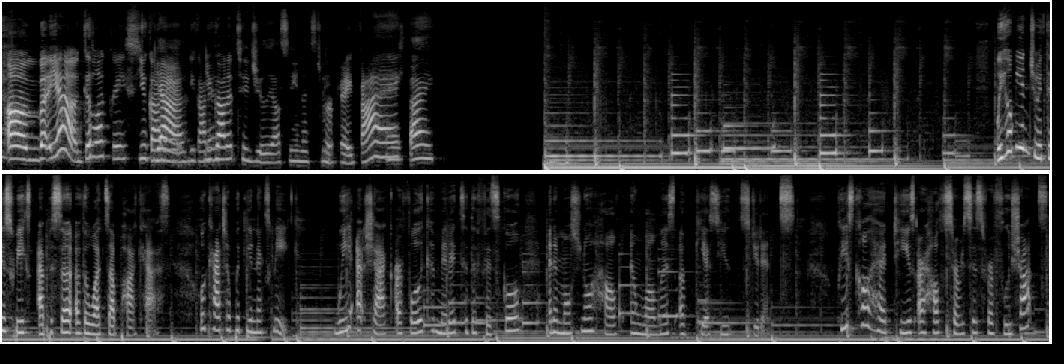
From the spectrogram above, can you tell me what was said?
um, but yeah, good luck, Grace. You got yeah. it. You got you it. got it too, Julie. I'll see you next week. Perfect. Bye. Bye. We hope you enjoyed this week's episode of the What's Up podcast. We'll catch up with you next week. We at SHAC are fully committed to the physical and emotional health and wellness of PSU students. Please call ahead to use our health services for flu shots,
